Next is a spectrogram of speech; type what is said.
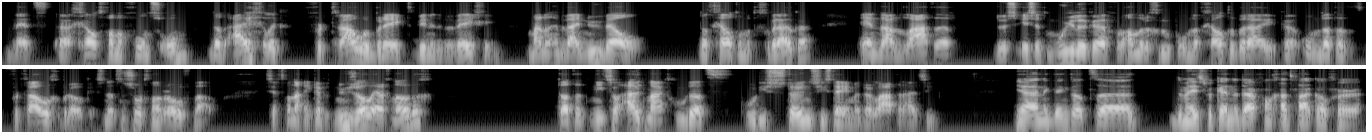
met uh, geld van een fonds om. Dat eigenlijk vertrouwen breekt binnen de beweging. Maar dan hebben wij nu wel dat geld om het te gebruiken. En dan later dus is het moeilijker voor andere groepen om dat geld te bereiken, omdat dat vertrouwen gebroken is. En dat is een soort van roofbouw. Je zegt van, nou, ik heb het nu zo erg nodig, dat het niet zo uitmaakt hoe, dat, hoe die steunsystemen er later uitzien. Ja, en ik denk dat uh, de meest bekende daarvan gaat vaak over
